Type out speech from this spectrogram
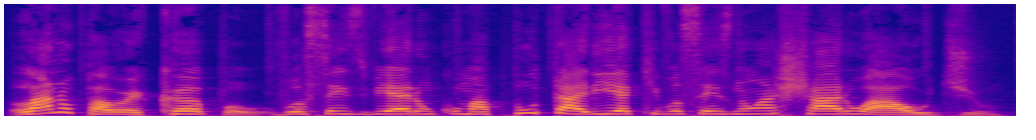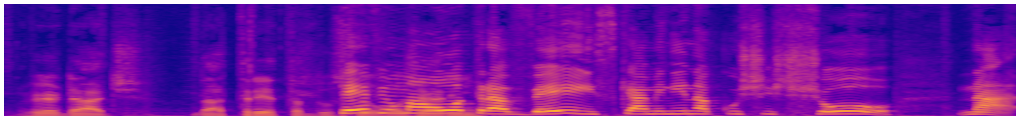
Lá no Power Couple, vocês vieram com uma putaria que vocês não acharam o áudio. Verdade. Da treta do Teve uma Rogerinho. outra vez que a menina cochichou na,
